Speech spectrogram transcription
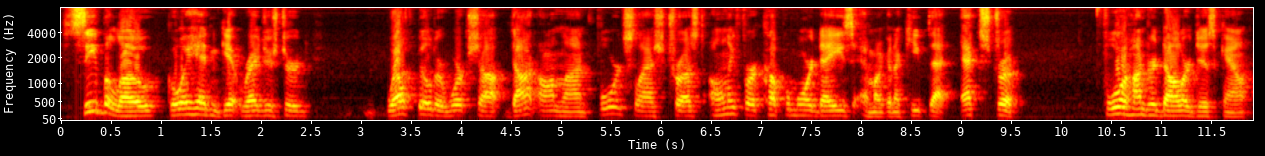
see below, go ahead and get registered wealthbuilderworkshop.online forward slash trust only for a couple more days. Am I going to keep that extra $400 discount.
